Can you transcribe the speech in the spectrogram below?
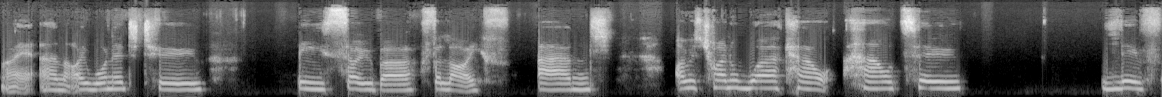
right? And I wanted to be sober for life. And I was trying to work out how to live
